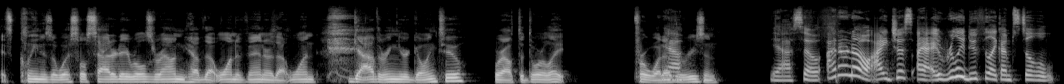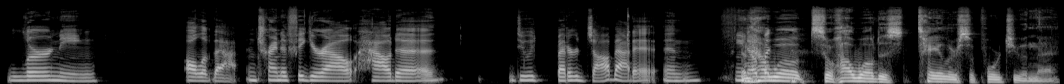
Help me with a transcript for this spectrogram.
it's clean as a whistle. Saturday rolls around, you have that one event or that one gathering you're going to. We're out the door late for whatever Yeah. reason. Yeah. So I don't know. I just, I, I really do feel like I'm still learning all of that and trying to figure out how to do a better job at it. And, you and know, how but well, so how well does Taylor support you in that?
